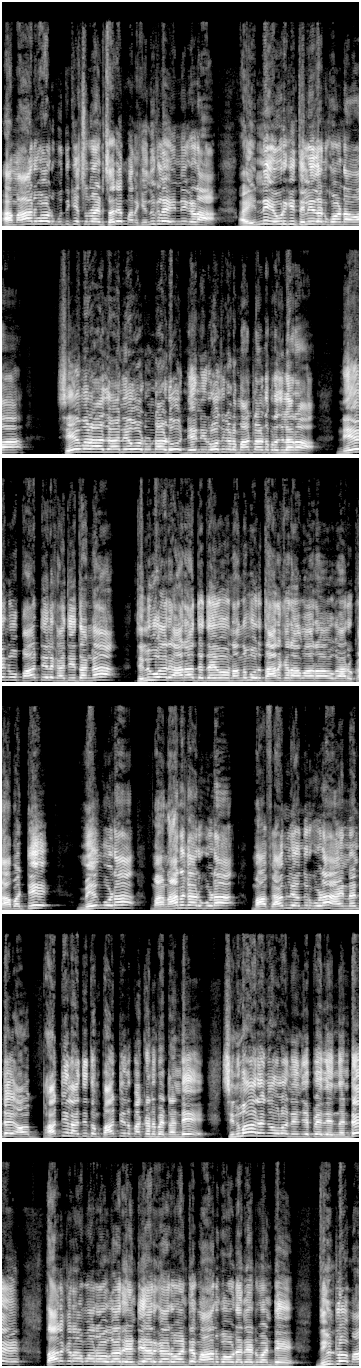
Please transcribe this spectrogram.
ఆ మహానుభావుడు ముద్దుకిస్తున్నాడు. సరే మనకి ఎందుకులే ఇన్ని ఇక్కడ? ఆ ఇన్ని ఎవరికి తెలియదు అనుకోండావా సేమరాజా అనేవాడు ఉన్నాడు. నేను ఈరోజు ఇక్కడ కూడా మాట్లాడిన ప్రజలారా నేను పార్టీలకు అతీతంగా తెలుగువారి ఆరాధ్య దైవం నందమూరి తారక రామారావు గారు కాబట్టి మేము కూడా మా నాన్నగారు కూడా మా ఫ్యామిలీ అందరూ కూడా ఆయన అంటే పార్టీల అతీతం పార్టీని పక్కన పెట్టండి. సినిమా రంగంలో నేను చెప్పేది ఏంటంటే తారక రామారావు గారు ఎన్టీఆర్ గారు అంటే మహానుభావుడు అనేటువంటి దీంట్లో మా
